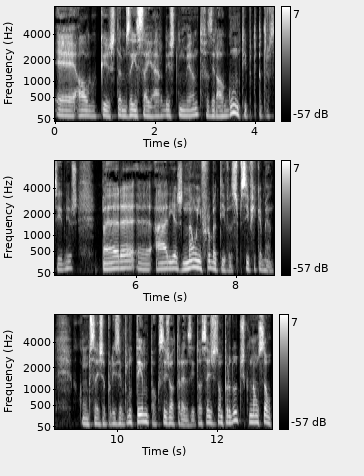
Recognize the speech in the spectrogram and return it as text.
É algo que estamos a ensaiar neste momento, fazer algum tipo de patrocínios para áreas não informativas, especificamente como seja, por exemplo, o tempo ou que seja o trânsito. Ou seja, são produtos que não são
